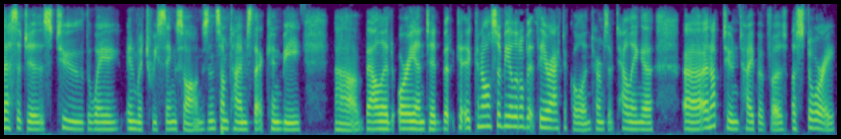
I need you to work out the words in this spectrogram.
messages to the way in which we sing songs. And sometimes that can be uh, ballad oriented, but it can also be a little bit theatrical in terms of telling a uh, an uptune type of a, a, story.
